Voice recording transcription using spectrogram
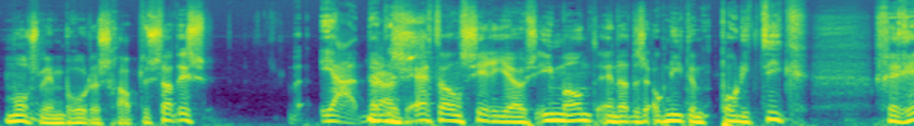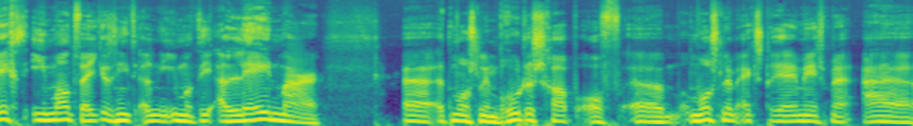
moslimbroederschap. Dus dat is, ja, dat is echt wel een serieus iemand. En dat is ook niet een politiek gericht iemand. Weet je, dat is niet iemand die alleen maar uh, het moslimbroederschap of uh, moslimextremisme uh,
